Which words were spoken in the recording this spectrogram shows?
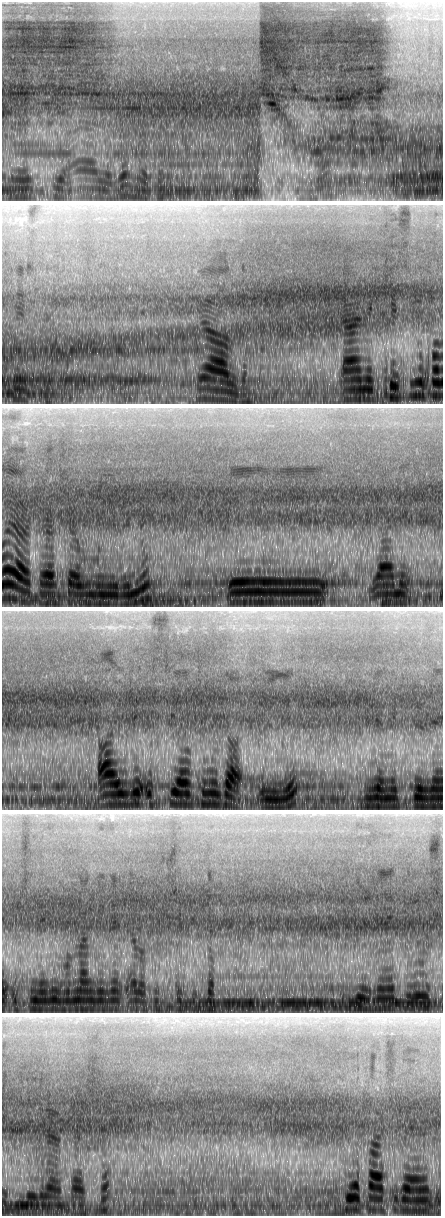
Ölçüyü ayarladı. Bakın. Kesti. Ve aldı. Yani kesimi kolay arkadaşlar bu ürünün. Ee, yani ayrıca ısı yalıtımı da iyidir. Gözenek, gözenek, içindeki bulunan gözenekler bakın şu şekilde. Gözenekleri bu şekildedir arkadaşlar. Suya karşı dayanıklı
